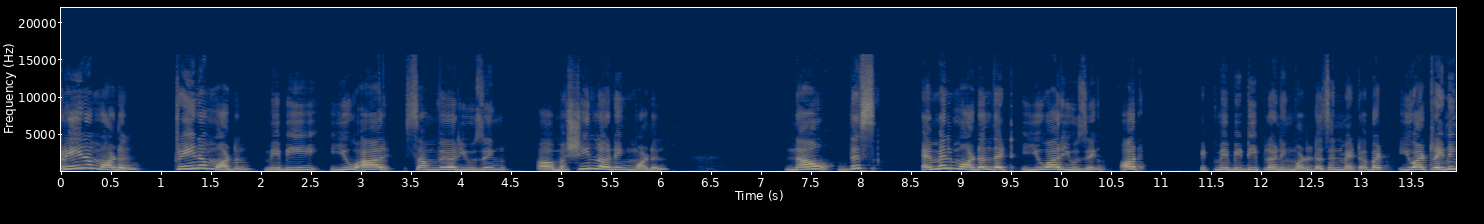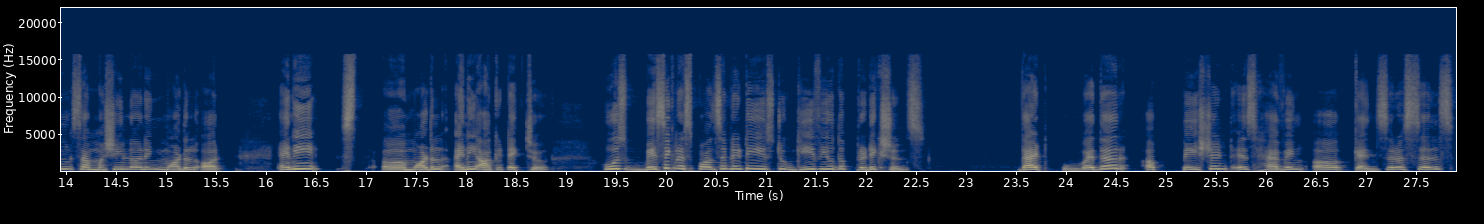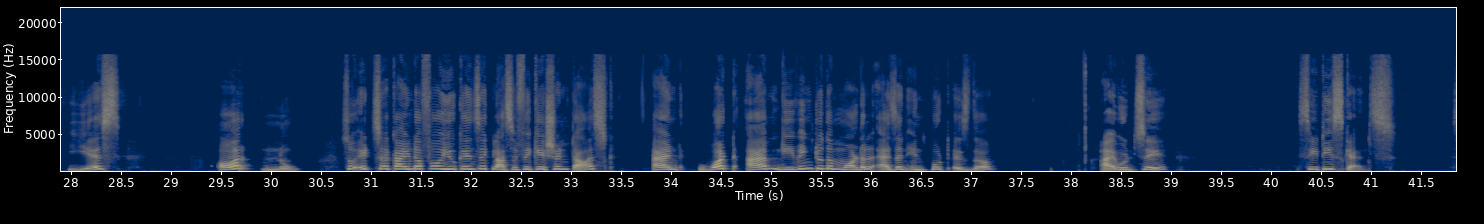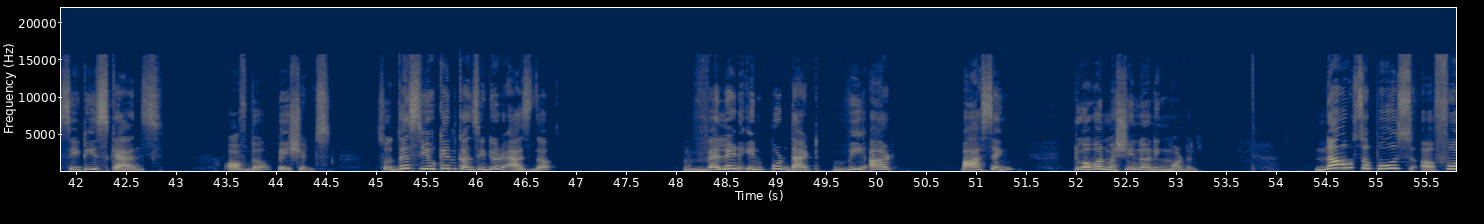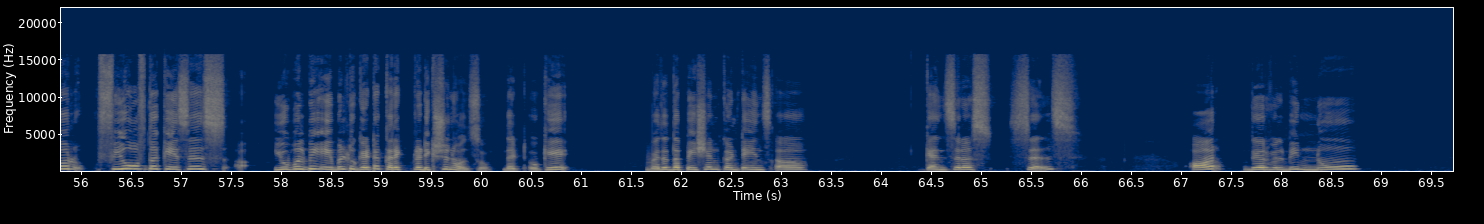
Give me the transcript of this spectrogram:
train a model, train a model, maybe you are somewhere using a machine learning model. Now this ML model that you are using or it may be deep learning model doesn't matter but you are training some machine learning model or any uh, model any architecture whose basic responsibility is to give you the predictions that whether a patient is having a cancerous cells yes or no. So it's a kind of a you can say classification task. And what i'm giving to the model as an input is the i would say CT scans, CT scans of the patients. So this you can consider as the valid input that we are passing to our machine learning model. Now suppose uh, for few of the cases uh, you will be able to get a correct prediction also that okay whether the patient contains a cancerous cells or there will be no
